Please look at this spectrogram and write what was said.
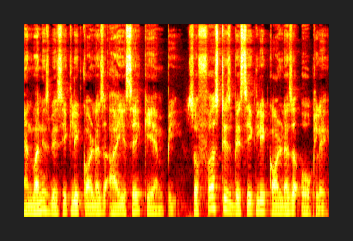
and one is basically called as ISA KMP. So first is basically called as a Oakley.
